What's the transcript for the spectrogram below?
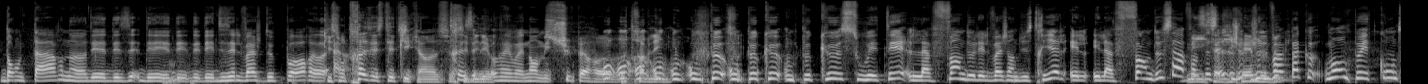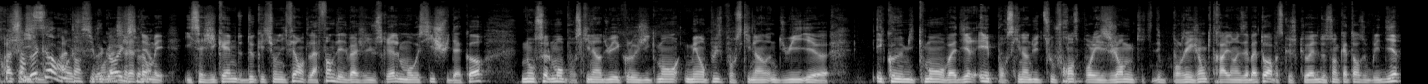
dans le Tarn, euh, des, des, des, des, des- des élevages de porcs. euh, Qui sont ah, très esthétiques, qui- hein, ces très- ces vidéos. ouais, ouais, non, mais Super on, peut, on peut que, on peut que souhaiter la fin de l'élevage industriel et, la fin de ça. Je ne vois pas comment on peut être contre Je ça. suis d'accord, mais il s'agit quand même de deux questions différentes. La fin de l'élevage industriel, moi aussi, je suis d'accord. Non seulement pour ce qu'il induit écologiquement, mais en plus pour ce qu'il induit euh, économiquement, on va dire, et pour ce qu'il induit de souffrance pour les gens qui, travaillent dans les abattoirs. Parce que ce que L214 oublie de dire,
